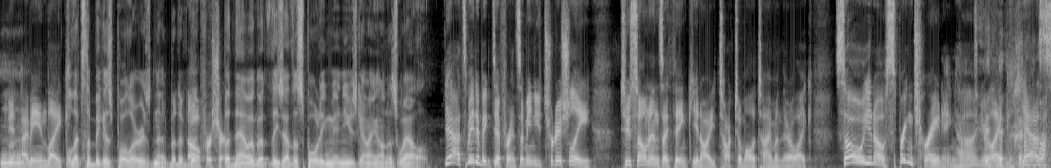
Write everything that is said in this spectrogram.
I mean, like, Well, that's the biggest puller, isn't it? But, but Oh, for sure. But now we've got these other sporting menus going on as well. Yeah, it's made a big difference. I mean, you traditionally Tucsonans, I think, you know, I talk to them all the time and they're like, "So, you know, spring training, huh?" And you're like, "Yes,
